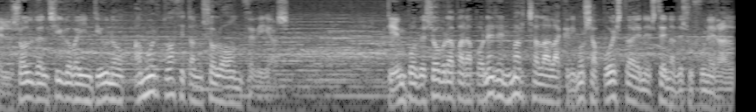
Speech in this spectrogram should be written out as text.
el sol del siglo XXI, ha muerto hace tan solo 11 días. Tiempo de sobra para poner en marcha la lacrimosa puesta en escena de su funeral.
